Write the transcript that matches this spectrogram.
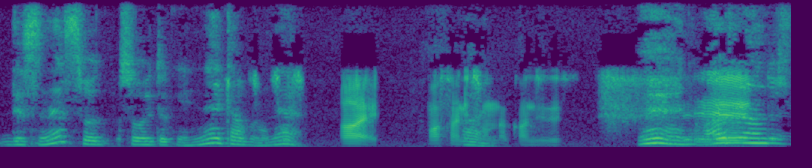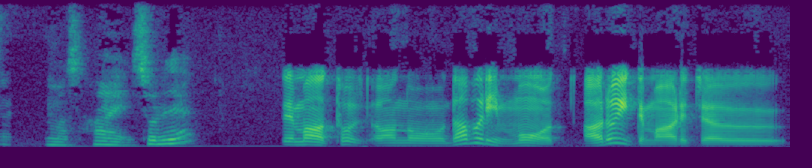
ですね、そうそういう時にね、多分ね。はい、まさにそんな感じです。ええでアイルランド人います。はい。それで？で、まあ、と、あの、ダブリンも歩いて回れちゃう、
